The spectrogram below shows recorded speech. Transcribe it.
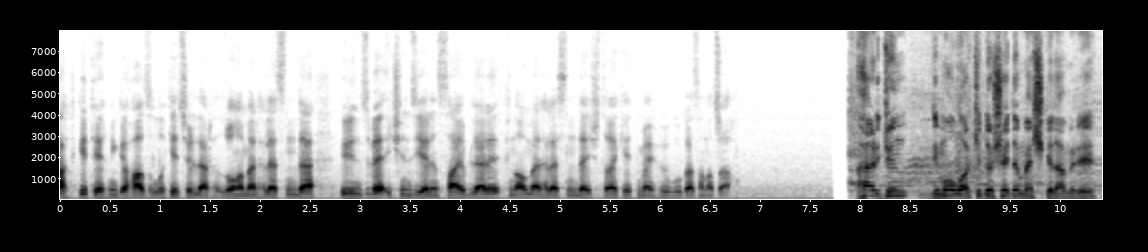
taktiki texniki hazırlıq keçirirlər. Zona mərhələsində birinci və ikinci yerin sahibləri final mərhələsində iştirak etmək hüququ qazanacaq. Hər gün demək olar ki, döşəkdə məşq eləmirik.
